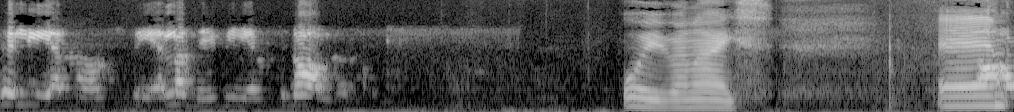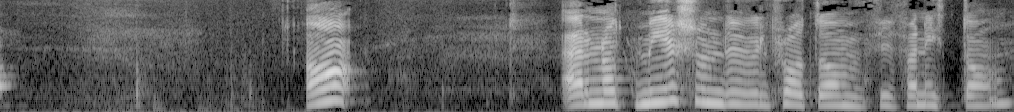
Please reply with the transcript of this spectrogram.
Pelé när han spelade i VM-finalen. Oj, vad nice. Ja. Är det något mer som du vill prata om Fifa 19?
